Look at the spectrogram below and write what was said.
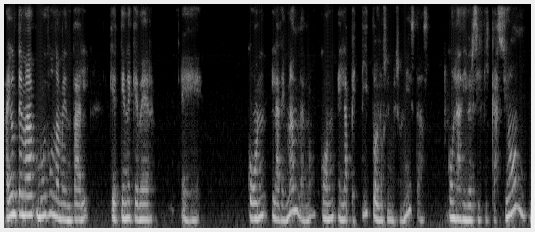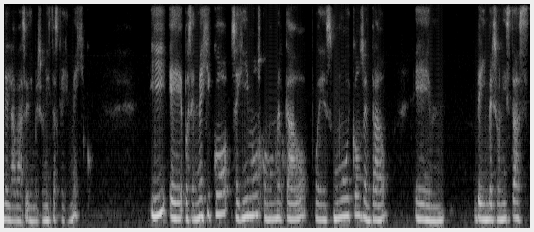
Hay un tema muy fundamental que tiene que ver con la demanda, ¿no? con el apetito de los inversionistas, con la diversificación de la base de inversionistas que hay en México. Y eh, pues en México seguimos con un mercado pues muy concentrado em, de inversionistas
